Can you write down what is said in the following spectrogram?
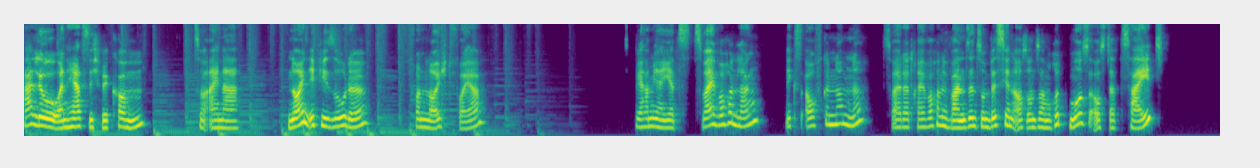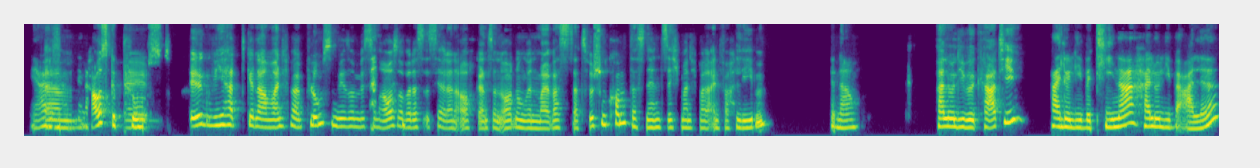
Hallo und herzlich willkommen zu einer neuen Episode von Leuchtfeuer. Wir haben ja jetzt zwei Wochen lang nichts aufgenommen, ne? Zwei oder drei Wochen. Wir waren, sind so ein bisschen aus unserem Rhythmus, aus der Zeit. Ja, wir ähm, rausgeplumpst. Äh, irgendwie hat, genau, manchmal plumpsen wir so ein bisschen raus, aber das ist ja dann auch ganz in Ordnung, wenn mal was dazwischen kommt. Das nennt sich manchmal einfach Leben. Genau. Hallo, liebe Kati. Hallo, liebe Tina. Hallo, liebe alle.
